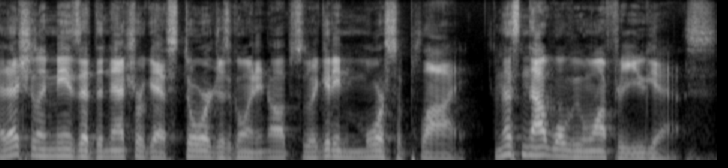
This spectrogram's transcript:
It actually means that the natural gas storage is going up, so they're getting more supply. And that's not what we want for UGAS.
